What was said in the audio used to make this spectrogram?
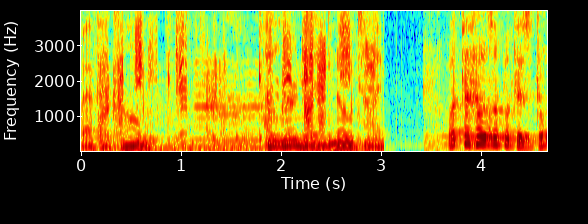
FX Home. I learned it in no time. What the hell's up with this door?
